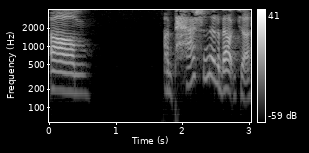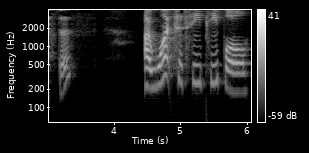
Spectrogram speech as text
Um, I'm passionate about justice. I want to see people,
